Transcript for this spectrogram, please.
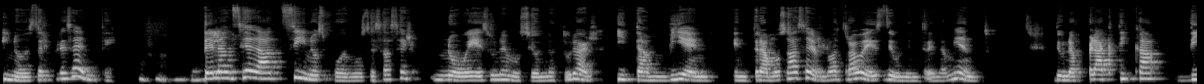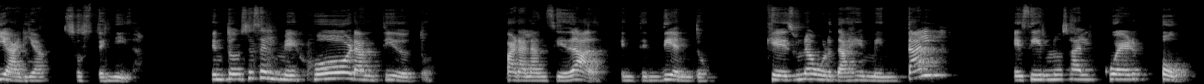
y no desde el presente. De la ansiedad sí nos podemos deshacer, no es una emoción natural y también entramos a hacerlo a través de un entrenamiento de una práctica diaria sostenida. Entonces, el mejor antídoto para la ansiedad, entendiendo que es un abordaje mental, es irnos al cuerpo,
